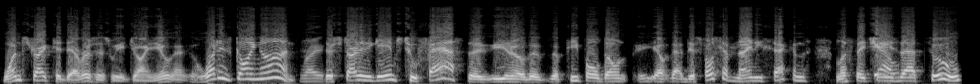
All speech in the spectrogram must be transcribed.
one strike to Devers as we join you. Uh, What is going on? Right. They're starting the games too fast. The you know the the people don't. You know they're supposed to have ninety seconds unless they change Yeah. that too.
